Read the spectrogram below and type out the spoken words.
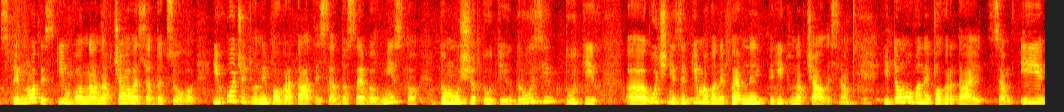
спільноти, з ким вона навчалася до цього. І хочуть вони повертатися до себе в місто, тому що тут їх друзі, тут їх е, учні, з якими вони певний рік навчалися. І тому вони повертаються. І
